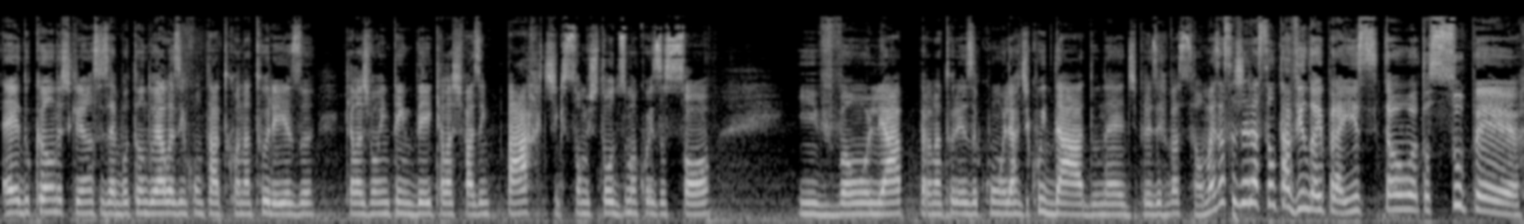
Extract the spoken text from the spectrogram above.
é educando as crianças, é botando elas em contato com a natureza, que elas vão entender que elas fazem parte, que somos todos uma coisa só e vão olhar para a natureza com um olhar de cuidado, né, de preservação. Mas essa geração tá vindo aí para isso, então eu tô super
